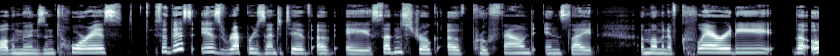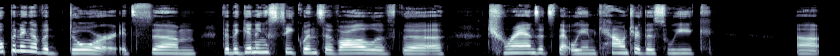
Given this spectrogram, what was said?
while the moon is in Taurus. So, this is representative of a sudden stroke of profound insight, a moment of clarity, the opening of a door. It's um, the beginning sequence of all of the transits that we encounter this week. uh,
